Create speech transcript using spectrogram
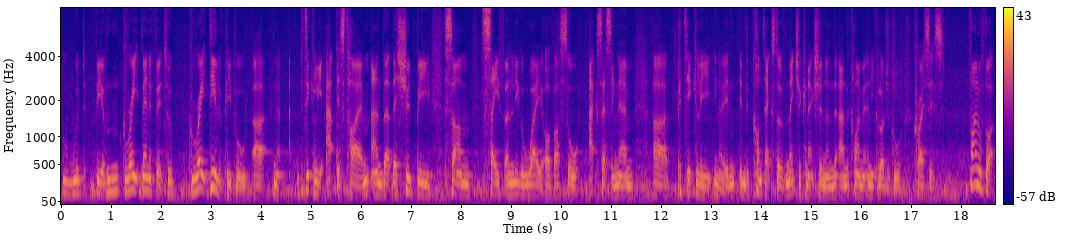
would be of great benefit to a great deal of people, uh, you know, particularly at this time, and that there should be some safe and legal way of us all accessing them, uh, particularly you know, in, in the context of nature connection and and the climate and ecological crisis. Final thought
